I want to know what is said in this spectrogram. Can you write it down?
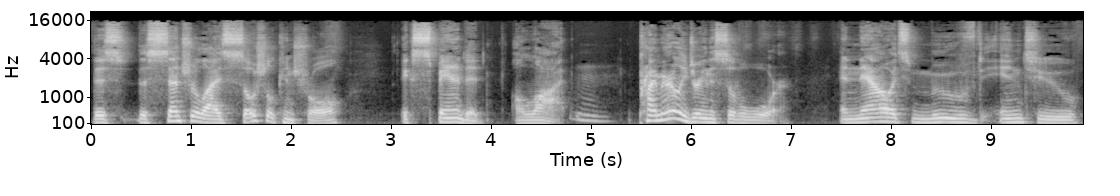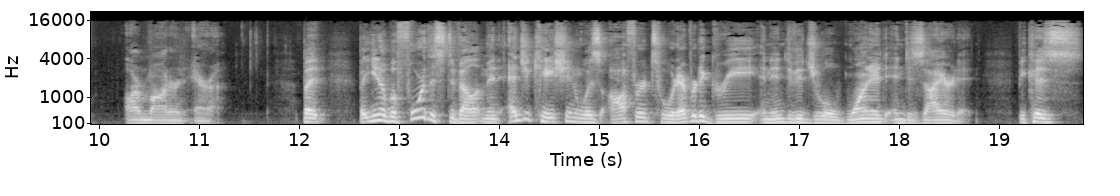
this, this centralized social control expanded a lot, mm. primarily during the Civil War and now it's moved into our modern era. But but you know, before this development, education was offered to whatever degree an individual wanted and desired it. Because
